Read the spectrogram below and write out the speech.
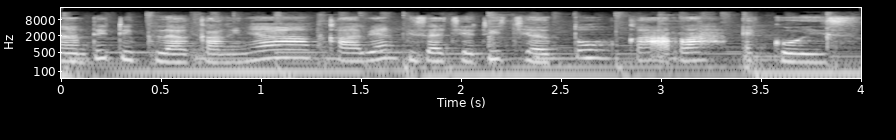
Nanti di belakangnya kalian bisa jadi jatuh ke arah egois.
